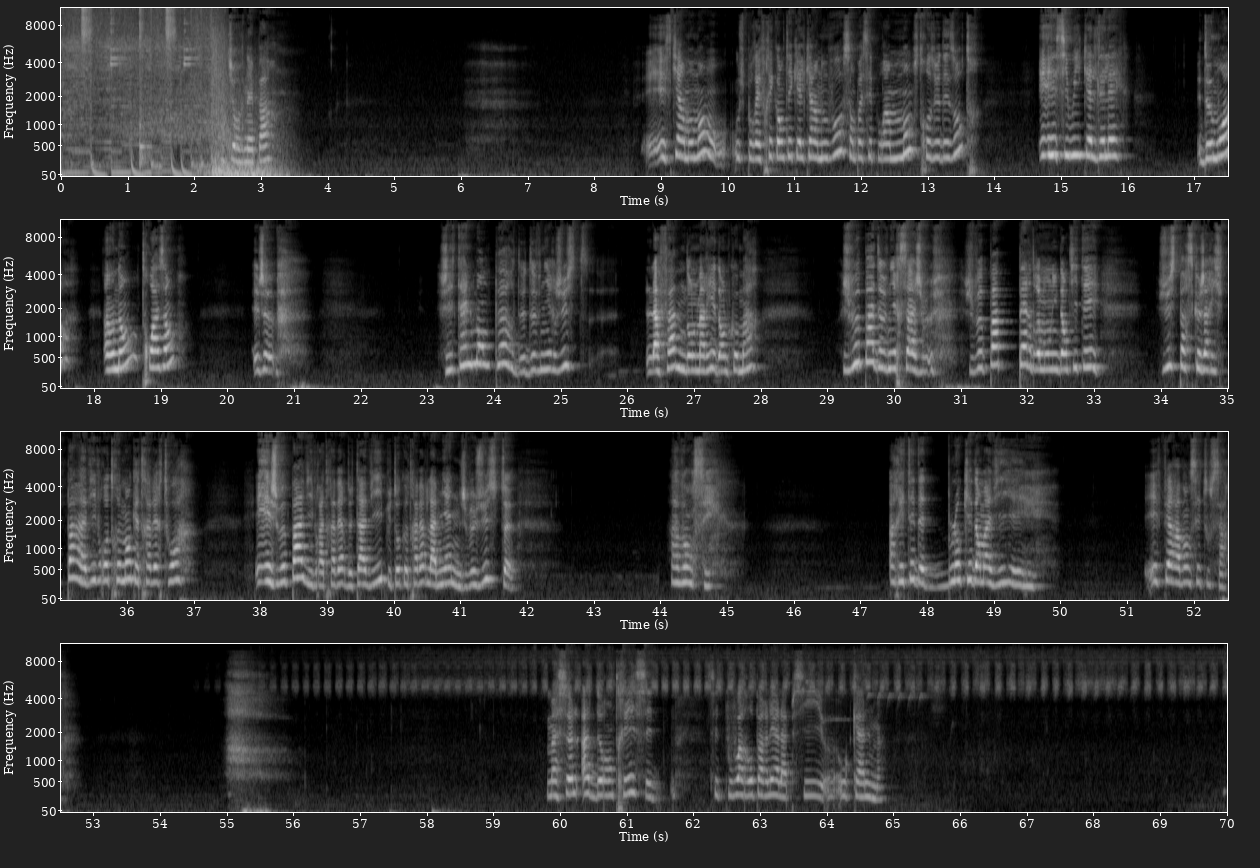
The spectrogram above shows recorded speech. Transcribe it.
Tu revenais pas? Est-ce qu'il y a un moment où je pourrais fréquenter quelqu'un à nouveau sans passer pour un monstre aux yeux des autres? Et, si oui, quel délai? Deux mois? Un an? Trois ans? Je. J'ai tellement peur de devenir juste la femme dont le mari est dans le coma. Je veux pas devenir ça, je veux, je veux pas perdre mon identité. Juste parce que j'arrive pas à vivre autrement qu'à travers toi. Et je veux pas vivre à travers de ta vie plutôt qu'au travers de la mienne. Je veux juste avancer. Arrêter d'être bloqué dans ma vie et. et faire avancer tout ça. Ma seule hâte de rentrer, c'est. de pouvoir reparler à la psy euh, au calme.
